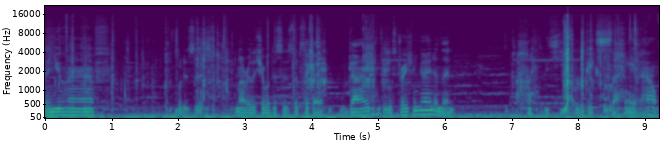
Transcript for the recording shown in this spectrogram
Then you have what is it? I'm not really sure what this is. Looks like a guide, illustration guide, and then yeah, look excited out.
